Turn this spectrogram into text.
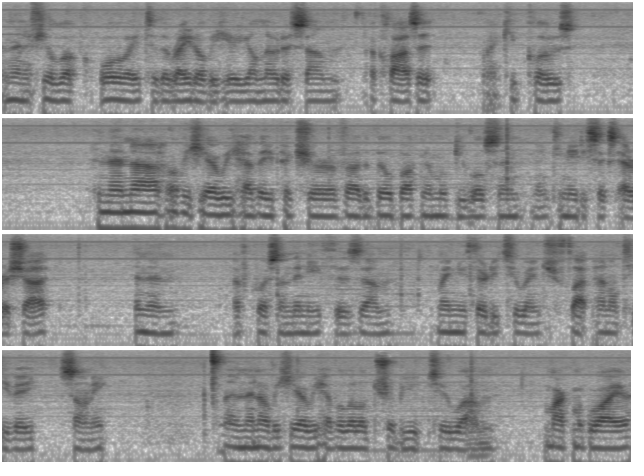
And then if you look all the way to the right over here, you'll notice um, a closet where I keep clothes. And then uh, over here we have a picture of uh, the Bill Buckner Mookie Wilson 1986 era shot. And then, of course, underneath is um, my new 32-inch flat panel TV, Sony. And then over here we have a little tribute to um, Mark McGwire,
